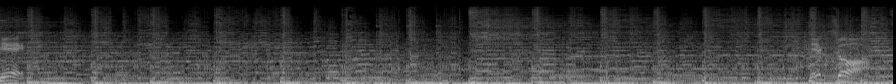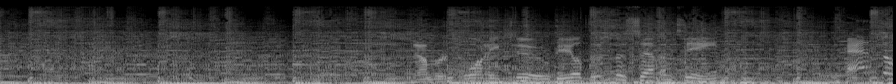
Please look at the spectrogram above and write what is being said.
Kick. Off. Number 22 fields at the 17. At the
